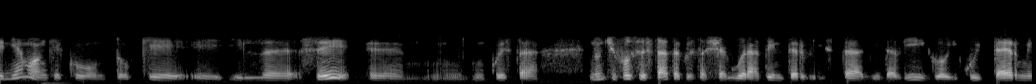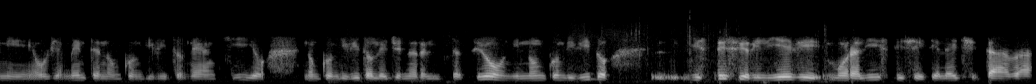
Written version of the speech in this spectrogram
teniamo anche conto che eh, il, se eh, questa, non ci fosse stata questa sciagurata intervista di Davigo, i cui termini ovviamente non condivido neanch'io, non condivido le generalizzazioni, non condivido gli stessi rilievi moralistici che lei citava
